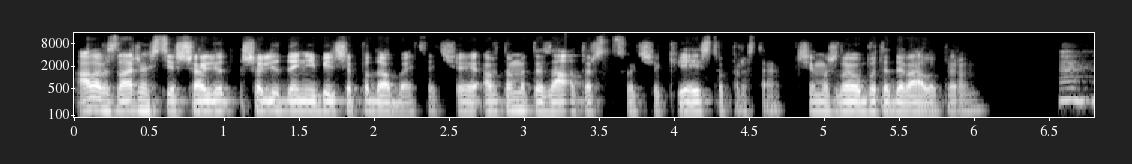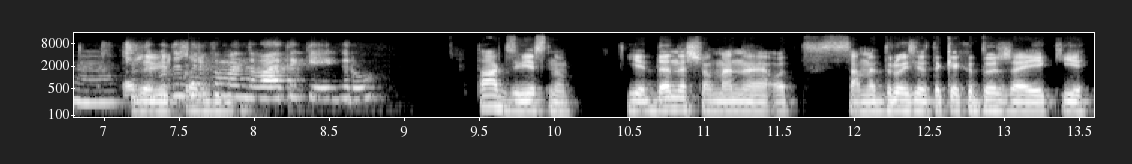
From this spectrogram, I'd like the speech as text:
Але в залежності, що, лю- що людині більше подобається, чи автоматизаторство, чи QA, просте, чи можливо бути девелопером. Угу. Чи ти будеш відповім. рекомендувати кей-гру? Так, звісно. Єдине, що в мене, от саме друзів, таких дуже, які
